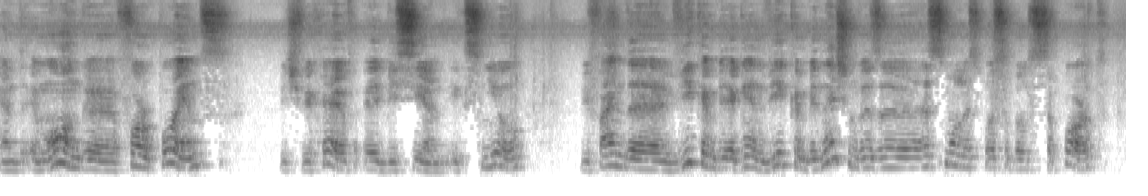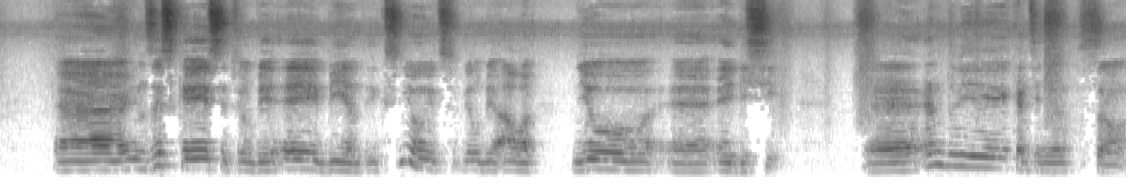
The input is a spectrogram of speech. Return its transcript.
and among uh, four points which we have, A, B, C and X new, we find the V again V combination with uh, as small as possible support. Uh, in this case, it will be A, B, and X new. It will be our new uh, ABC. Uh, and we continue so on.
